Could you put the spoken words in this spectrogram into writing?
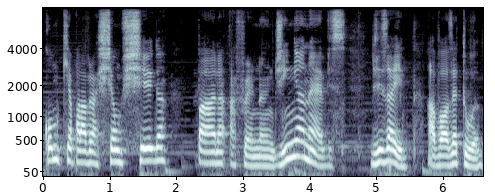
como que a palavra chão chega para a Fernandinha Neves. Diz aí, a voz é tua.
